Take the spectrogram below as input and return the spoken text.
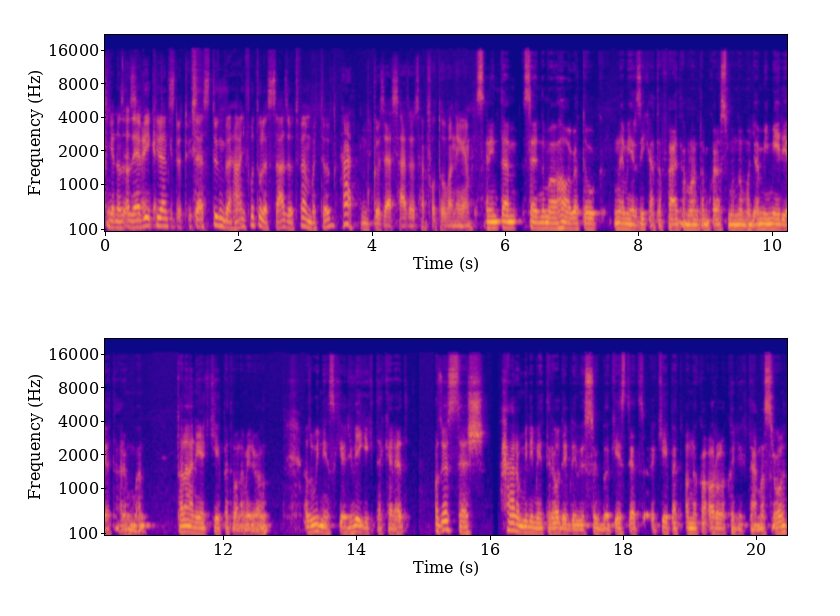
Igen, az, az EV9 tesztünkben hány fotó lesz? 150 vagy több? Hát közel 150 fotó van, igen. Szerintem, szerintem a hallgatók nem érzik át a fájdalmat, amikor azt mondom, hogy a mi médiatárunkban találni egy képet valamiről, az úgy néz ki, hogy végig tekered, az összes három mm odébb lévő szögből készített képet annak a, arról a könyvtámaszról,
